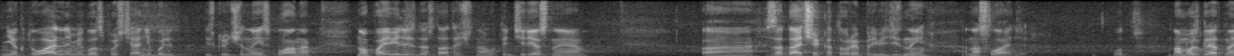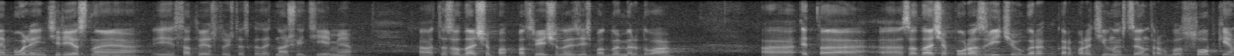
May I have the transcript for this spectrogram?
неактуальными год спустя, они были исключены из плана, но появились достаточно вот интересные задачи, которые приведены на слайде. Вот, на мой взгляд, наиболее интересная и соответствующая, сказать, нашей теме, эта задача подсвечена здесь под номер два. А, это а, задача по развитию корпоративных центров госсобки.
